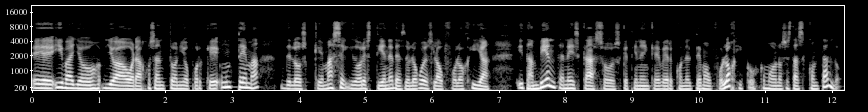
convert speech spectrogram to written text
eh, iba yo, yo ahora, José Antonio, porque un tema de los que más seguidores tiene, desde luego, es la ufología. Y también tenéis casos que tienen que ver con el tema ufológico, como nos estás contando.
